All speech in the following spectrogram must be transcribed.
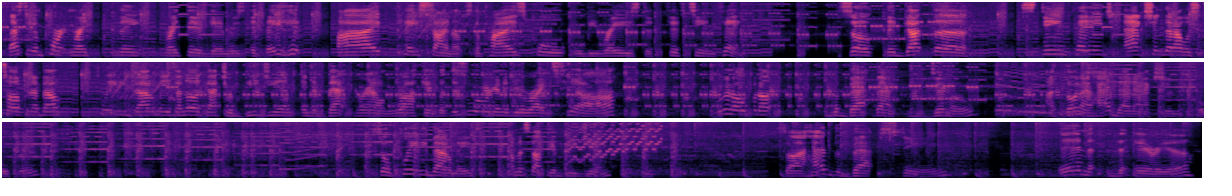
That's the important right thing right there, gamers. If they hit 5k signups, the prize pool will be raised to 15k. So they've got the Steam page action that I was talking about. Please, Battle Maids, I know I got your BGM in the background rocking, but this is what we're to do right here. We're to open up the Bap Bap demo. I thought I had that action open. So, Pleiade Battle Maids, I'm to stop your BGM. So I had the Bat Steam in the area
